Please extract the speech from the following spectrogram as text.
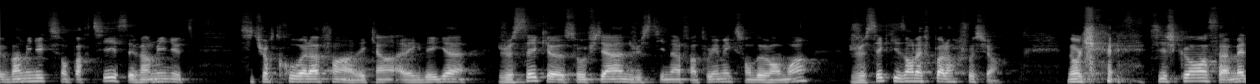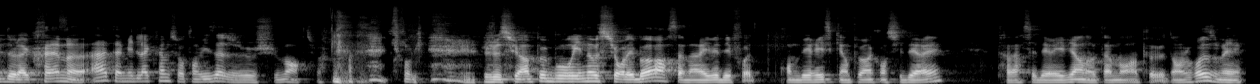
20 minutes qui sont parties, c'est 20 minutes. Si tu retrouves à la fin avec un, avec des gars, je sais que Sofiane, Justina, enfin tous les mecs qui sont devant moi, je sais qu'ils enlèvent pas leurs chaussures. Donc, si je commence à mettre de la crème, ah, t'as mis de la crème sur ton visage, je, suis mort, tu vois. Donc, je suis un peu bourrino sur les bords. Ça m'arrivait des fois de prendre des risques un peu inconsidérés, traverser des rivières notamment un peu dangereuses, mais,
